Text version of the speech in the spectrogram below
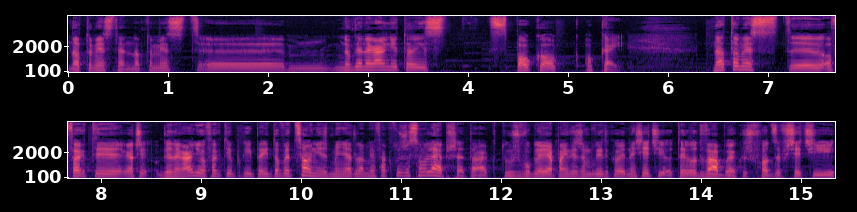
Natomiast ten, natomiast yy, no generalnie to jest spoko, ok. Natomiast y, oferty, raczej generalnie oferty prepaidowe co nie zmienia dla mnie faktu, że są lepsze, tak? Tu już w ogóle ja pamiętam, że mówię tylko o jednej sieci, o tej o dwa, bo jak już wchodzę w sieci,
